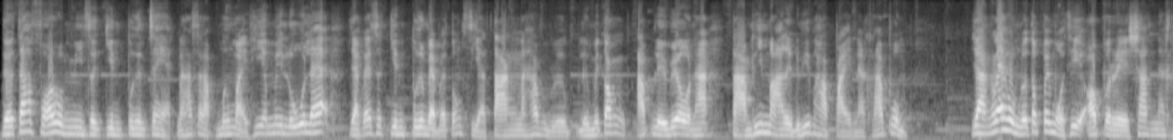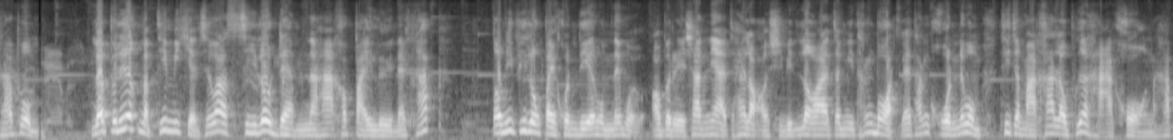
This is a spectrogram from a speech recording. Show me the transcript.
เดลต้าฟอร์ผมมีสกินปืนแจกนะฮะสำหรับมือใหม่ที่ยังไม่รู้และอยากได้สกินปืนแบบไม่ต้องเสียตังค์นะครับหรือหรือไม่ต้องอัพเลเวลนะฮะตามพี่มาเลยเดี๋ยวพี่พาไปนะครับผมอย่างแรกผมเราต้องไปโหมดที่ Operation นะครับผมแล้วไปเลือกแบบที่มีเขียนชื่อว่า Zero Dam นะฮะเข้าไปเลยนะครับตอนนี้พี่ลงไปคนเดียวผมในหมด Operation เนี่ยจะให้เราเอาชีวิตรอดจะมีทั้งบอทและทั้งคนนะผมที่จะมาฆ่าเราเพื่อหาของนะครับ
